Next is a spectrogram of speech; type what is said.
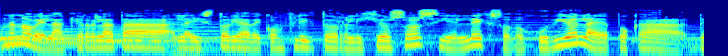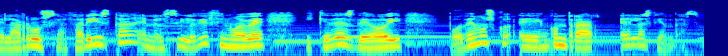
Una novela que relata la historia de conflictos religiosos y el éxodo judío en la época de la Rusia zarista en el siglo XIX y que desde hoy podemos encontrar en las tiendas.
